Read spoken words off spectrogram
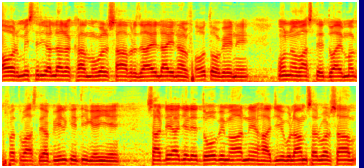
ਔਰ ਮਿਸਤਰੀ ਅੱਲਾ ਰੱਖਾ ਮੁਗਲ ਸਾਹਿਬ ਰਜ਼ਾਏ ਲਾਈ ਨਾਲ ਫੌਤ ਹੋ ਗਏ ਨੇ ਉਹਨਾਂ ਵਾਸਤੇ ਦੁਆਏ ਮਗਫਰਤ ਵਾਸਤੇ ਅਪੀਲ ਕੀਤੀ ਗਈ ਹੈ ਸਾਡੇ ਆ ਜਿਹੜੇ ਦੋ ਬਿਮਾਰ ਨੇ ਹਾਜੀ ਗੁਲਾਮ ਸਰਵਰ ਸਾਹਿਬ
